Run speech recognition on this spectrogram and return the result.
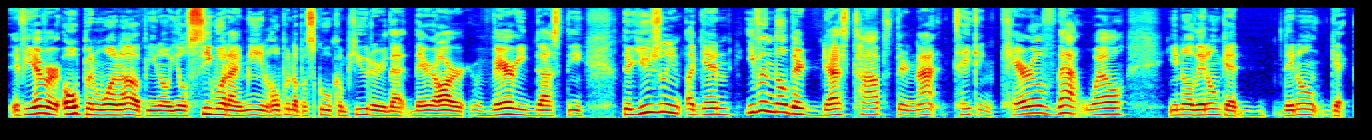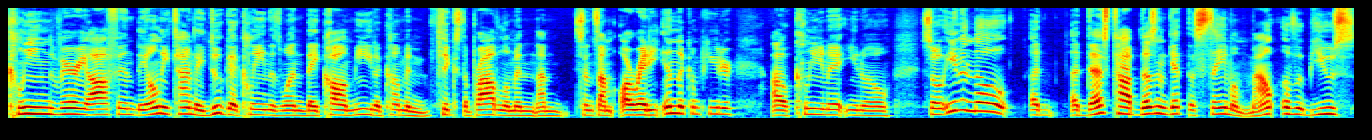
if you ever open one up, you know, you'll see what I mean. Open up a school computer that they are very dusty. They're usually again, even though they're desktops, they're not taken care of that well. You know, they don't get they don't get cleaned very often. The only time they do get cleaned is when they call me to come and fix the problem and I'm since I'm already in the computer, I'll clean it, you know. So even though a, a desktop doesn't get the same amount of abuse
